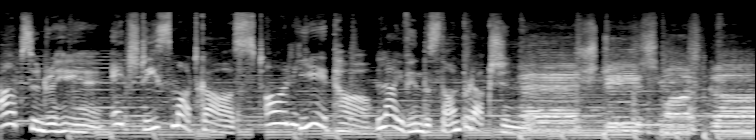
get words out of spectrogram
आप सुन रहे हैं एच टी स्मार्ट कास्ट और ये था live Hindustan production smart cast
